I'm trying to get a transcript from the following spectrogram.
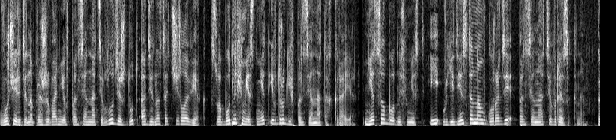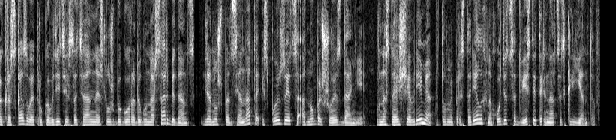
В очереди на проживание в пансионате в Лузе ждут 11 человек. Свободных мест нет и в других пансионатах края. Нет свободных мест и в единственном в городе пансионате в Резекне. Как рассказывает руководитель социальной службы города Гунар Сарбиданс, для нужд пансионата используется одно большое здание. В настоящее время в доме престарелых находится 213 клиентов,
